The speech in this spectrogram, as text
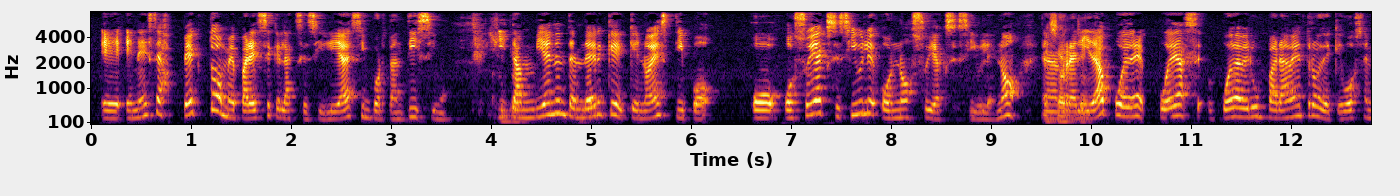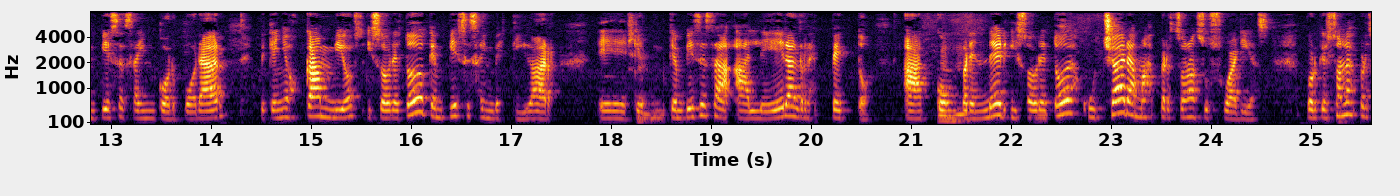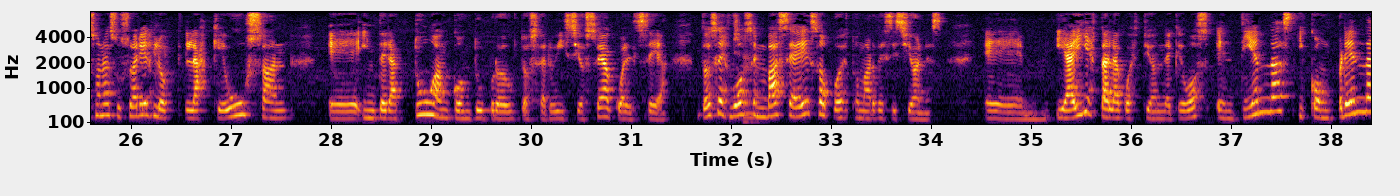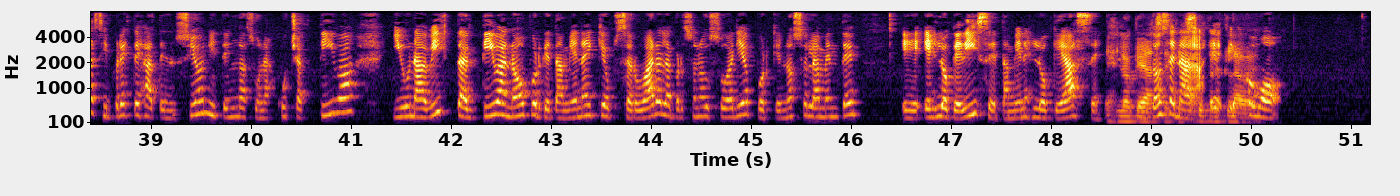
eh, en ese aspecto me parece que la accesibilidad es importantísimo. Y también entender que, que no es tipo o, o soy accesible o no soy accesible, no. En realidad puede, puede, hacer- puede haber un parámetro de que vos empieces a incorporar pequeños cambios y sobre todo que empieces a investigar, eh, que, Sí. que empieces a, a leer al respecto, a comprender y sobre todo a escuchar a más personas usuarias, porque son las personas usuarias lo- las que usan, eh, interactúan con tu producto o servicio, sea cual sea. Entonces vos Sí. en base a eso puedes tomar decisiones. Eh, y ahí está la cuestión de que vos entiendas y comprendas y prestes atención y tengas una escucha activa y una vista activa, ¿no? Porque también hay que observar a la persona usuaria porque no solamente eh, es lo que dice, también es lo que hace. Es lo que Entonces, hace, que es nada, es, es como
